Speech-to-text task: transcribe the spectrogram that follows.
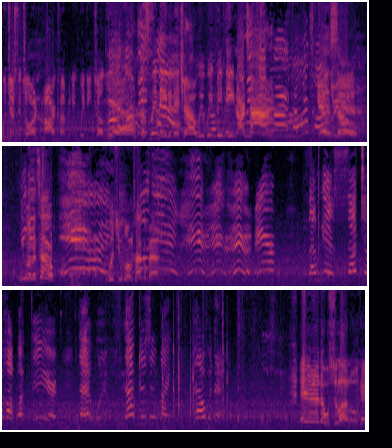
we're just enjoying our company with each other. yeah, because we needed it, y'all. We, we be needing our time. And Together, so, yeah. you want to talk? What you want to talk about? Cause I'm getting such a hot back there that when it snapped this in my mouth and that. And that was gelato, okay?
